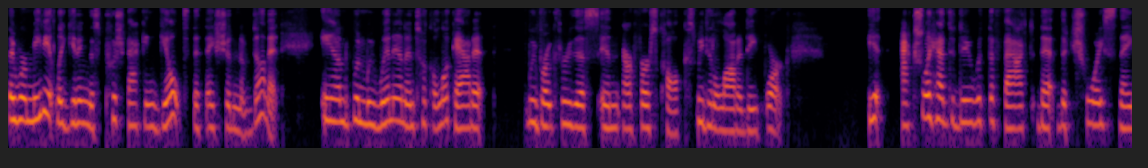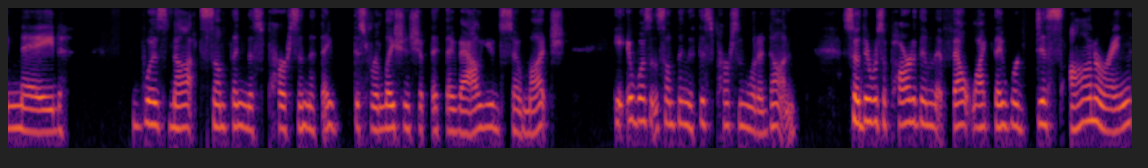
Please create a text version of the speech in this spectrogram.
they were immediately getting this pushback and guilt that they shouldn't have done it. And when we went in and took a look at it, we broke through this in our first call because we did a lot of deep work. It actually had to do with the fact that the choice they made was not something this person that they, this relationship that they valued so much, it, it wasn't something that this person would have done. So there was a part of them that felt like they were dishonoring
